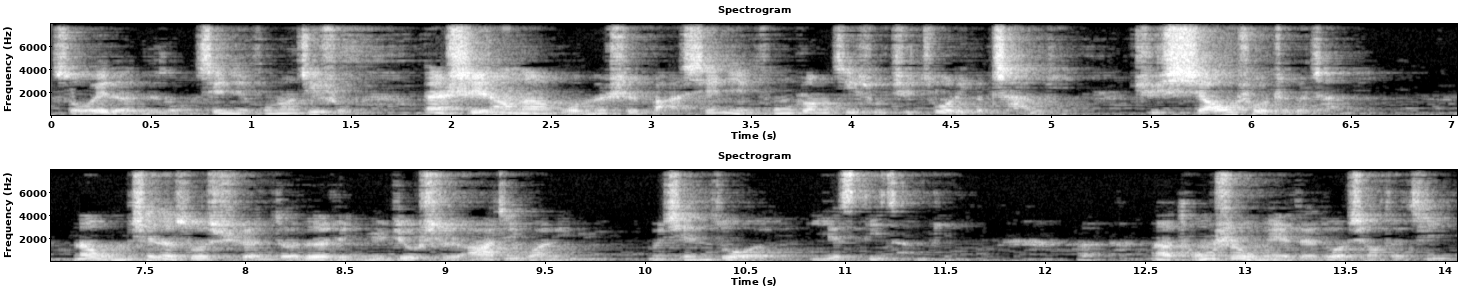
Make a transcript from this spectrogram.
所谓的那种先进封装技术。但实际上呢，我们是把先进封装技术去做了一个产品，去销售这个产品。那我们现在所选择的领域就是二级管理域，我们先做 ESD 产品。呃，那同时我们也在做消特机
